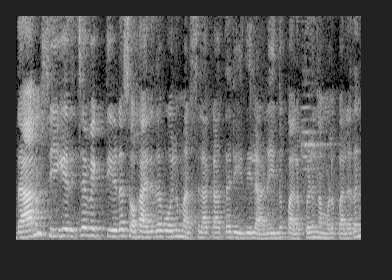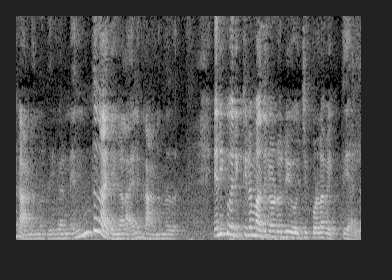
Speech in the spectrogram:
ദാനം സ്വീകരിച്ച വ്യക്തിയുടെ സ്വകാര്യത പോലും മനസ്സിലാക്കാത്ത രീതിയിലാണ് ഇന്ന് പലപ്പോഴും നമ്മൾ പലതും കാണുന്നത്. ഇവൻ എന്ത് കാര്യങ്ങളായാലും കാണുന്നത്. എനിക്കൊരിക്കലും അതിനോടൊരു യോജിപ്പുള്ള വ്യക്തിയല്ല.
